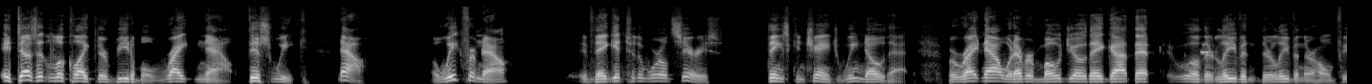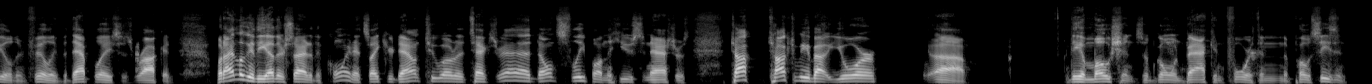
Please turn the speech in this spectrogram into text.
It doesn't look like they're beatable right now, this week. Now, a week from now, if they get to the World Series, things can change. We know that. But right now, whatever mojo they got, that well, they're leaving. They're leaving their home field in Philly, but that place is rocking. But I look at the other side of the coin. It's like you're down 2-0 to the Texas. Eh, don't sleep on the Houston Astros. Talk talk to me about your uh, the emotions of going back and forth in the postseason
